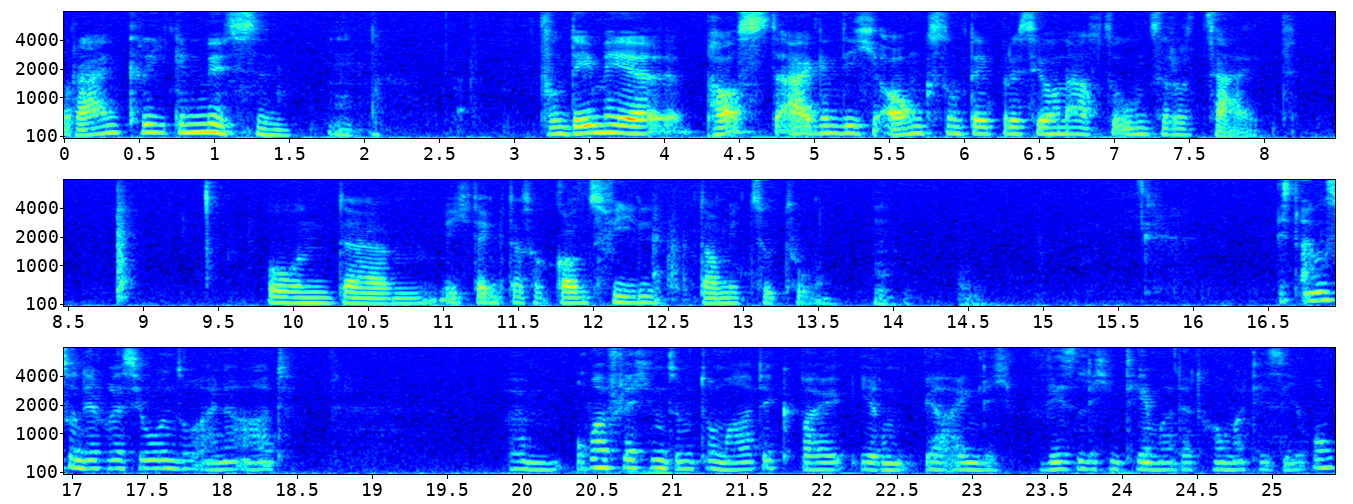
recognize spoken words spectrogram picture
reinkriegen müssen. Von dem her passt eigentlich Angst und Depression auch zu unserer Zeit. Und ähm, ich denke, das hat ganz viel damit zu tun. Ist Angst und Depression so eine Art ähm, Oberflächensymptomatik bei Ihrem ja eigentlich wesentlichen Thema der Traumatisierung?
